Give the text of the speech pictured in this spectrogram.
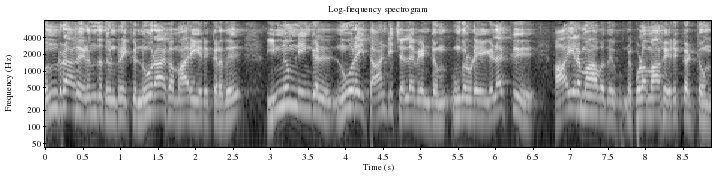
ஒன்றாக இருந்தது இன்றைக்கு நூறாக மாறி இருக்கிறது. இன்னும் நீங்கள் நூறை தாண்டி செல்ல வேண்டும். உங்களுடைய இலக்கு ஆயிரமாவது குளமாக இருக்கட்டும்.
